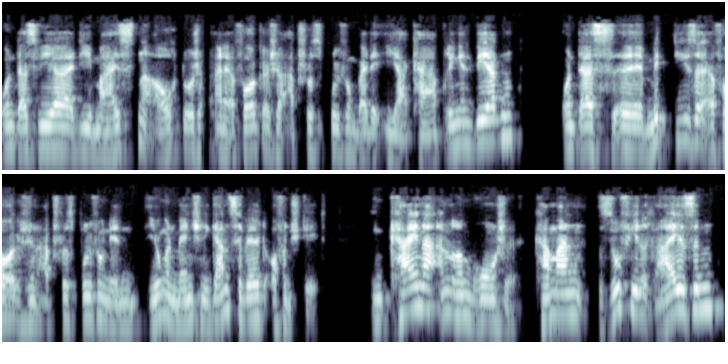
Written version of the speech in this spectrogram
und dass wir die meisten auch durch eine erfolgreiche Abschlussprüfung bei der IHK bringen werden und dass äh, mit dieser erfolgreichen Abschlussprüfung den jungen Menschen die ganze Welt offen steht. In keiner anderen Branche kann man so viel reisen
